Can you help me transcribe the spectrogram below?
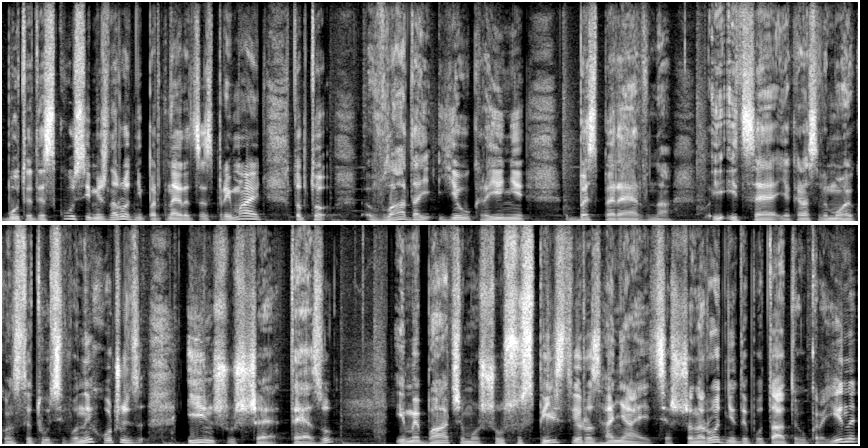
бути дискусії, міжнародні партнери це сприймають. Тобто влада є в Україні безперервна, і, це якраз вимоги Конституції. Вони хочуть іншу ще тезу. І ми бачимо, що у суспільстві розганяється, що народні депутати України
